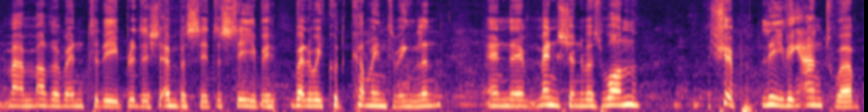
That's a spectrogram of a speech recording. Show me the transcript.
my mother went to the British Embassy to see whether we could come into England, and they mentioned there was one ship leaving Antwerp,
